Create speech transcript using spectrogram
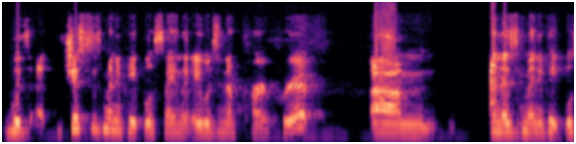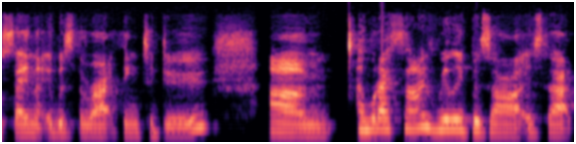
with just as many people saying that it was inappropriate. Um, and as many people saying that it was the right thing to do. Um, and what I find really bizarre is that,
